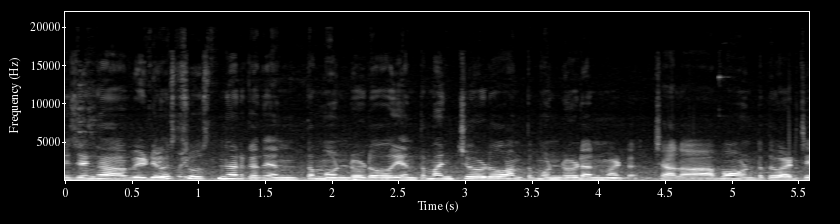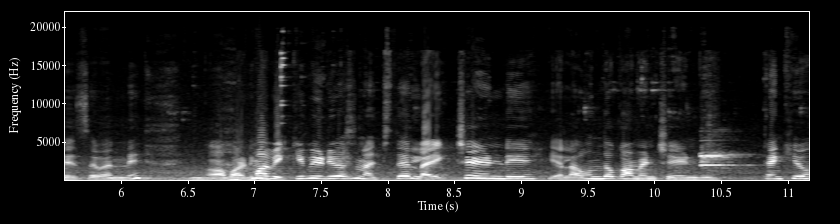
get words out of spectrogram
నిజంగా వీడియోస్ చూస్తున్నారు కదా ఎంత మొండోడో ఎంత మంచోడో అంత మొండోడు అనమాట చాలా బాగుంటుంది వాడు చేసేవన్నీ. వాడి మా విక్కీ వీడియోస్ నచ్చితే లైక్ చేయండి. ఎలా ఉందో కామెంట్ చేయండి. Thank you.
